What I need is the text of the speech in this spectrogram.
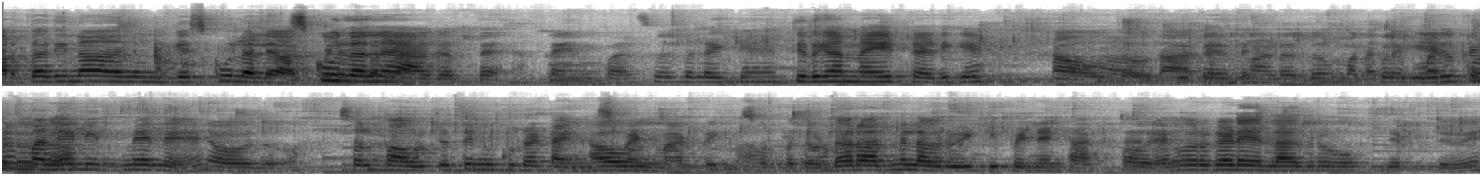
ಅರ್ಧ ದಿನ ನಿಮಗೆ ಸ್ಕೂಲಲ್ಲೇ ಸ್ಕೂಲಲ್ಲೇ ಆಗುತ್ತೆ ಟೈಮ್ ಪಾಸ್ ಬೆಳಗ್ಗೆ ತಿರ್ಗಾ ನೈಟ್ ಅಡಿಗೆ. ಹೌದೌದು ಮಾಡೋದು ಮಕ್ಕಳಿಗೆ ಮಕ್ಕಳು ಮನೇಲಿ ಇದ್ಮೇಲೆ ಹೌದು. ಸ್ವಲ್ಪ ಅವ್ರ ಜೊತೆನೂ ಕೂಡ ಟೈಮ್ ಸ್ಪೆಂಡ್ ಮಾಡ್ಬೇಕು. ಸ್ವಲ್ಪ ದೊಡ್ಡವರಾದ್ಮೇಲೆ ಅವರು ಇಂಡಿಪೆಂಡೆಂಟ್ ಆಗ್ತಾರೆ. ಹೊರಗಡೆ ಎಲ್ಲಾದರೂ ಹೋಗ್ತಿರ್ತೀವಿ.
